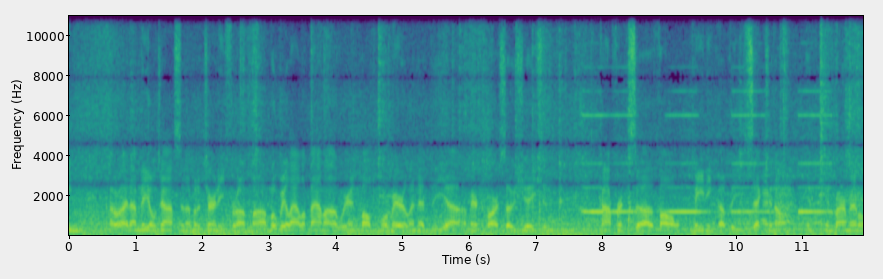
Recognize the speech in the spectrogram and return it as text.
All right, I'm Neil Johnson. I'm an attorney from uh, Mobile, Alabama. We're in Baltimore, Maryland at the uh, American Bar Association conference, uh, fall meeting of the section on environmental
